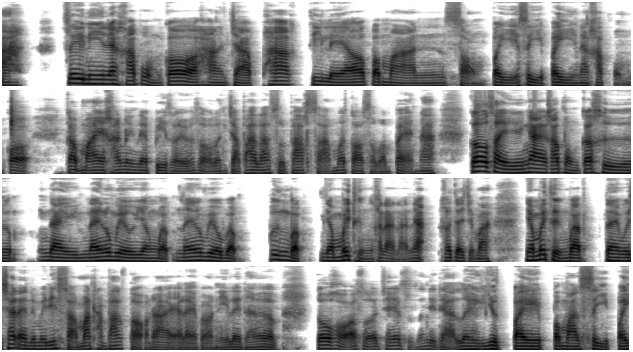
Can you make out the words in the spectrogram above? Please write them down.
อะซีรีส์นี้นะครับผมก็ห่างจากภาคที่แล้วประมาณ 2 ปี 4 ปีนะครับผมก็กลับมาอีกครั้งหนึ่งในปี2022หลังจากภาคล่าสุดภาค 3 เมื่อตอน2008นะ ก็ใส่ง่ายๆครับผมก็คือในในโนเวลยังแบบในโนเวลแบบ เพิ่งแบบยังไม่ถึงขนาดนั้นเนี่ยเข้าใจใช่ไหมยังไม่ถึงแบบในเวอร์ชันแอนิเมะที่สามารถทำภาคต่อได้อะไรแบบนี้เลยนะแบบตัวของอสุรชัยสุดสนิทอะเลยหยุดไปประมาณ 4 ปี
